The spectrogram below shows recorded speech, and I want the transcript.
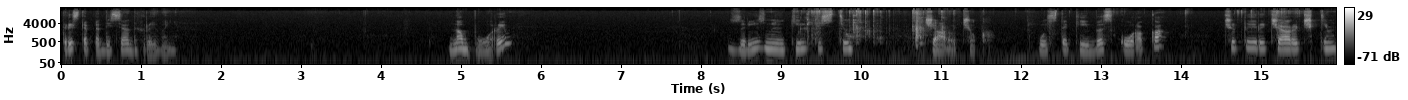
350 гривень. Набори з різною кількістю чарочок. Ось такий без корока 4 чарочки.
